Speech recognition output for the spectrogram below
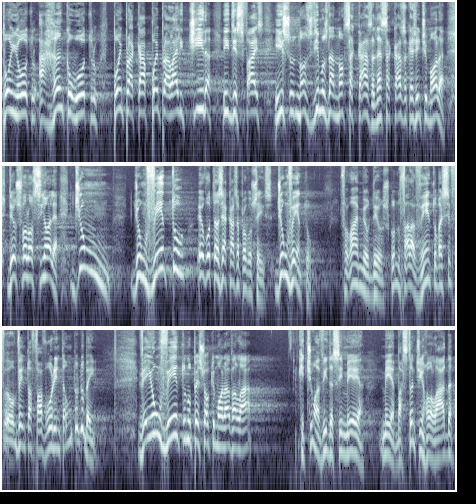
põe outro, arranca o outro, põe para cá, põe para lá, ele tira e desfaz. E isso nós vimos na nossa casa, nessa casa que a gente mora. Deus falou assim: olha, de um de um vento eu vou trazer a casa para vocês. De um vento. Falou, ai meu Deus, quando fala vento, mas se for um vento a favor, então tudo bem. Veio um vento no pessoal que morava lá, que tinha uma vida assim meia, meia, bastante enrolada,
